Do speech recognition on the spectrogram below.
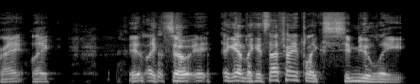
right? Like it like so it, again like it's not trying to like simulate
